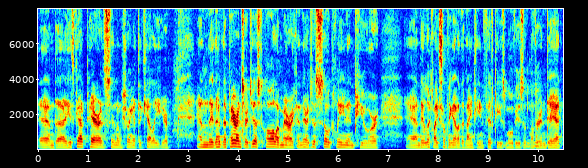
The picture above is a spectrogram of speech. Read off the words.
And uh, he's got parents, and I'm showing it to Kelly here. And they, the, the parents are just all American. They're just so clean and pure and they look like something out of the 1950s movies of mother and dad.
